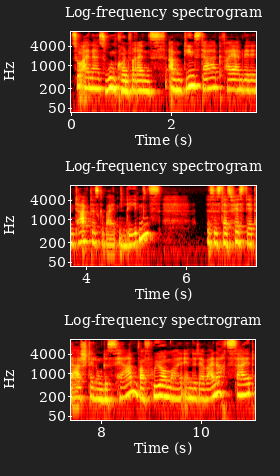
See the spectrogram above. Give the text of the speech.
zu einer Zoom-Konferenz. Am Dienstag feiern wir den Tag des geweihten Lebens. Es ist das Fest der Darstellung des Herrn, war früher mal Ende der Weihnachtszeit.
